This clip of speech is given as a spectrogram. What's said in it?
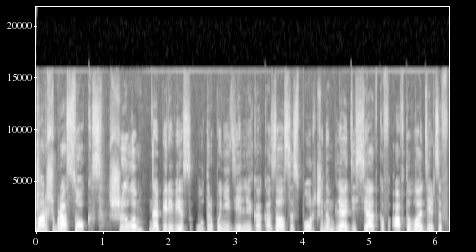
Марш-бросок с шилом на перевес. Утро понедельника оказалось испорченным для десятков автовладельцев,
